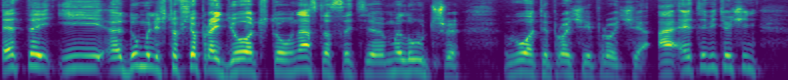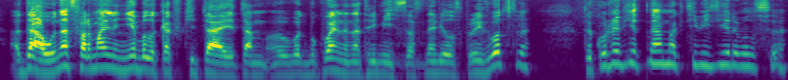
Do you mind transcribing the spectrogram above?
это и э, думали, что все пройдет, что у нас, так сказать, э, мы лучше, вот, и прочее, и прочее. А это ведь очень... Да, у нас формально не было, как в Китае, там э, вот буквально на три месяца остановилось производство, так уже Вьетнам активизировался,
